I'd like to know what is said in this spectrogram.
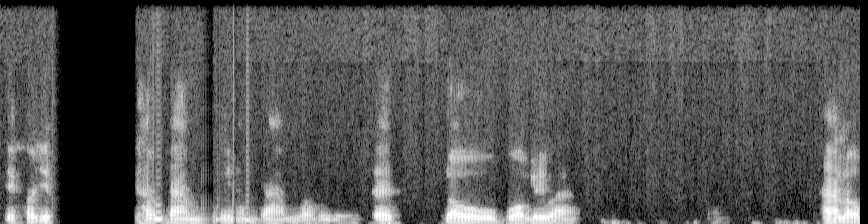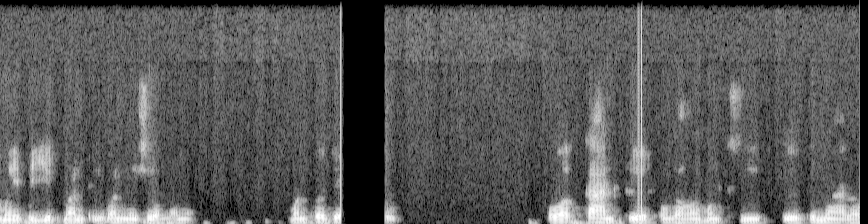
แต่เขาจะทำตามไม่ทำตามเราไม่รู้แต่เราบอกเลยว่า ถ้าเราไม่ไปยึดมั่นถือมั่นในส่วนนั้น มันก็จะทุกข์เพราะว่าการเกิดของเรา มันคือเกิดขึ้นมาเรา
